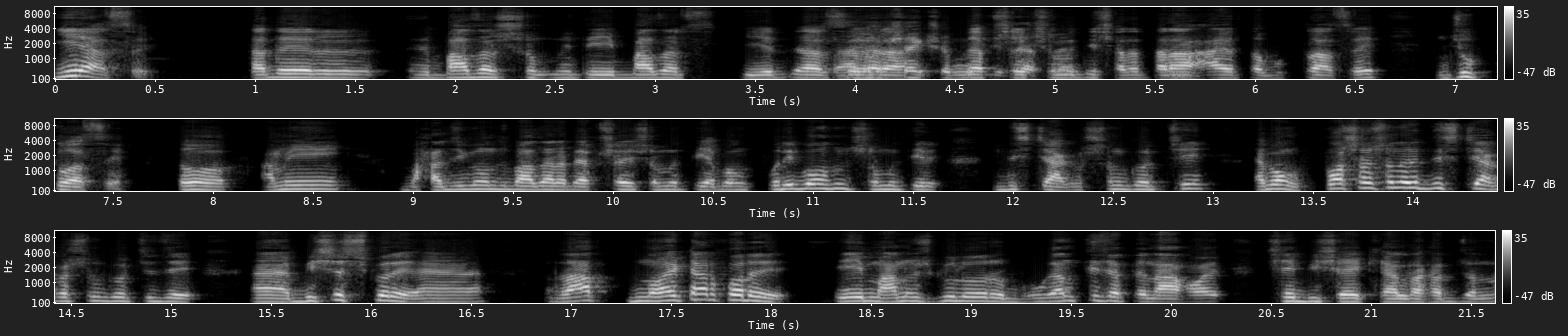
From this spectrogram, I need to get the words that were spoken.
ইয়ে আছে। তাদের বাজার সমিতি বাজার ইয়ে আছে ব্যবসায়িক। সমিতির সাথে তারা আয়ত্তভুক্ত আছে যুক্ত আছে। তো আমি হাজিগঞ্জ বাজার ব্যবসায়ী সমিতি এবং পরিবহন সমিতির দৃষ্টি আকর্ষণ করছি এবং প্রশাসনের দৃষ্টি আকর্ষণ করছি যে আহ, বিশেষ করে আহ, রাত নয়টার পরে এই মানুষগুলোর ভোগান্তি যাতে না হয়, সে বিষয়ে খেয়াল রাখার জন্য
